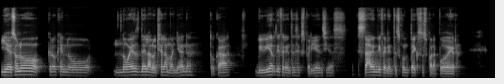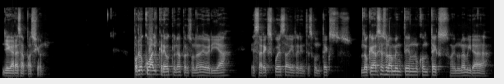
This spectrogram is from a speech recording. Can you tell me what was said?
Y eso no, creo que no, no es de la noche a la mañana. Toca vivir diferentes experiencias, estar en diferentes contextos para poder llegar a esa pasión. Por lo cual creo que una persona debería estar expuesta a diferentes contextos, no quedarse solamente en un contexto, en una mirada.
